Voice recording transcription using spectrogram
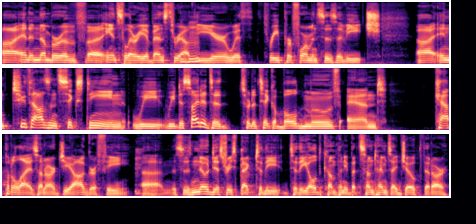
uh, and a number of uh, ancillary events throughout mm-hmm. the year with three performances of each. Uh, in 2016, we we decided to sort of take a bold move and capitalize on our geography. Um, this is no disrespect to the to the old company, but sometimes I joke that our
